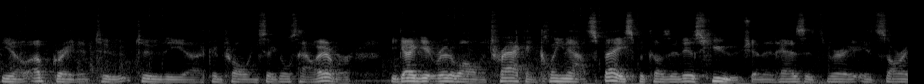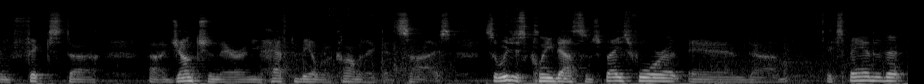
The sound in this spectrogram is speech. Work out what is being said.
you know, upgrade it to to the uh, controlling signals. However, you got to get rid of all the track and clean out space because it is huge and it has its very it's already fixed. Uh, uh, junction there, and you have to be able to accommodate that size. So we just cleaned out some space for it and um, expanded it.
